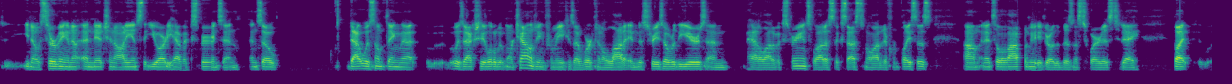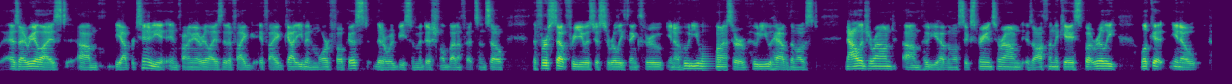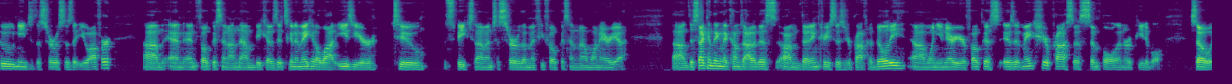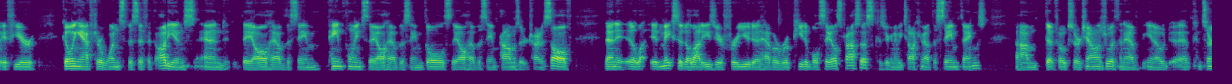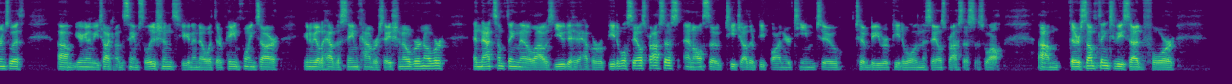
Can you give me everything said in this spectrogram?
you know serving a, a niche an audience that you already have experience in. And so that was something that was actually a little bit more challenging for me because I've worked in a lot of industries over the years and had a lot of experience, a lot of success in a lot of different places um, and it's allowed me to grow the business to where it is today. But as I realized um, the opportunity in front of me, I realized that if I if I got even more focused, there would be some additional benefits. And so, the first step for you is just to really think through. You know, who do you want to serve? Who do you have the most knowledge around? Um, who do you have the most experience around? Is often the case, but really look at you know who needs the services that you offer, um, and and focus in on them because it's going to make it a lot easier to speak to them and to serve them if you focus in on one area. Uh, the second thing that comes out of this um, that increases your profitability um, when you narrow your focus is it makes your process simple and repeatable. So if you're going after one specific audience and they all have the same pain points, they all have the same goals, they all have the same problems that they're trying to solve, then it, it makes it a lot easier for you to have a repeatable sales process because you're going to be talking about the same things um, that folks are challenged with and have you know have concerns with. Um, you're going to be talking about the same solutions. You're going to know what their pain points are. You're going to be able to have the same conversation over and over. And that's something that allows you to have a repeatable sales process and also teach other people on your team to to be repeatable in the sales process as well. Um, there's something to be said for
